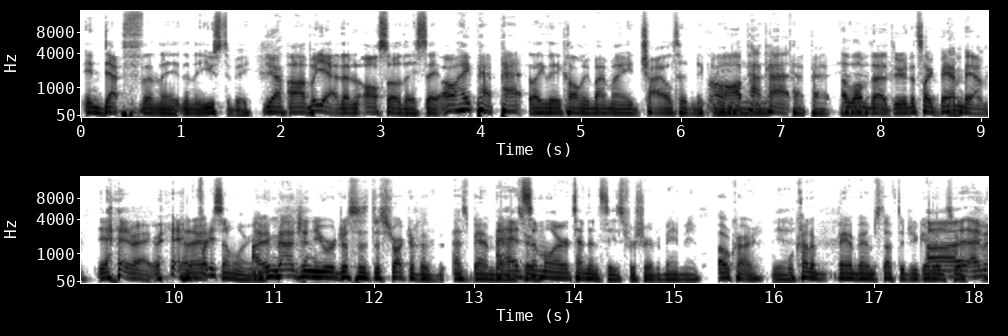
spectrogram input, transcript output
in depth than they than they used to be. yeah Uh, but yeah, then also they say, "Oh, hey, Pat, Pat," like they call me by my childhood nickname. Aw, Pat, Pat. Pat, Pat. i love that dude it's like bam bam Yeah, right, right. And I- Pretty similar. i imagine you were just as destructive as- bam bam I had too. similar tendencies for sure to Bam Bam. Okay. Yeah. What kind of bam bam stuff did you get Uh, into? I mean,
